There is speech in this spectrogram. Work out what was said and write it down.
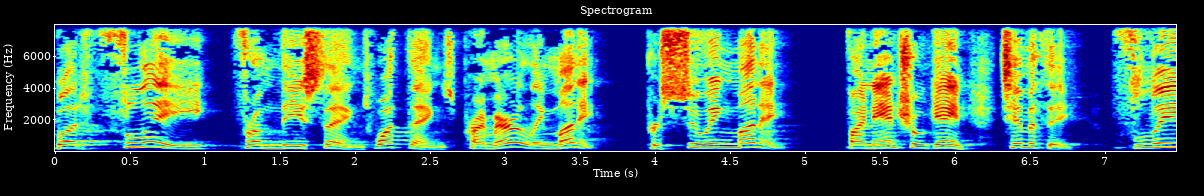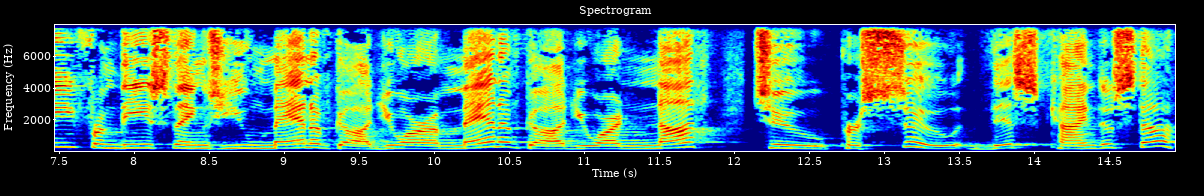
But flee from these things. What things? Primarily money. Pursuing money. Financial gain. Timothy, Flee from these things, you man of God. You are a man of God. You are not to pursue this kind of stuff.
